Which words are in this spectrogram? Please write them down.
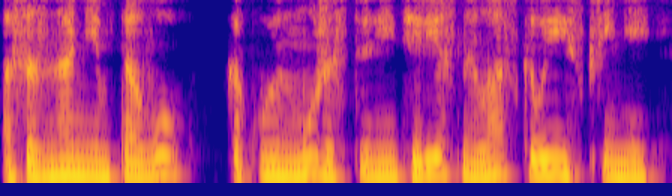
осознанием того, какой он мужественный, интересный, ласковый и искренний.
